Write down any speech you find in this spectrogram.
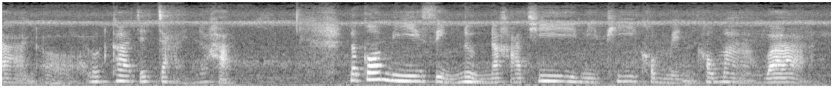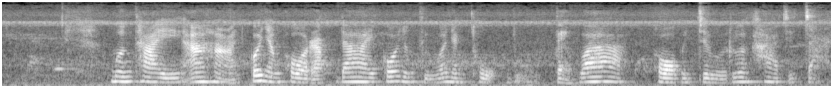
การออลดค่าใช้จ่ายนะคะ แล้วก็มีสิ่งหนึ่งนะคะที่มีพี่คอมเมนต์เข้ามาว่าเมืองไทยอาหารก็ยังพอรับได้ ก็ยังถือว่ายังถูกอยู่ แต่ว่าพอไปเจอเรื่องค่าใช้จ่าย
